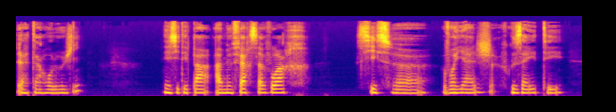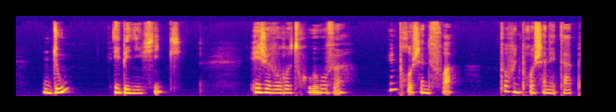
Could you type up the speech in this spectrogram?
de la tarologie. N'hésitez pas à me faire savoir si ce voyage vous a été doux et bénéfique. Et je vous retrouve une prochaine fois pour une prochaine étape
